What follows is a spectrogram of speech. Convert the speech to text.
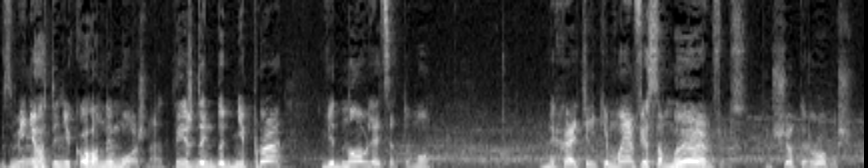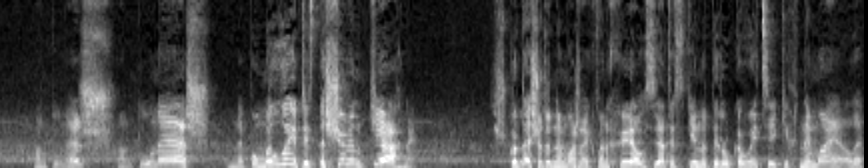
змінювати нікого не можна. Тиждень до Дніпра відновляться, тому. Нехай тільки Мемфіса. Мемфіс! Ну що ти робиш? Антунеш, Антунеш! Не помилитись, та що він тягне? Шкода, що тут не можна, як Ван Хейл, взяти, скинути рукавиці, яких немає, але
